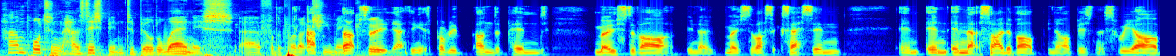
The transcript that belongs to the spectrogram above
How important has this been to build awareness uh, for the products you make? Absolutely, I think it's probably underpinned most of our, you know, most of our success in in, in, in that side of our you know our business. We are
